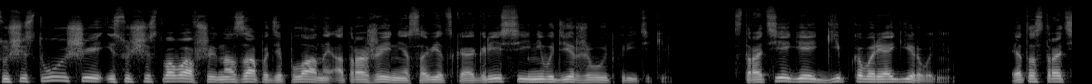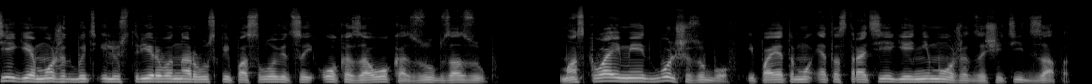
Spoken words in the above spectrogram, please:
Существующие и существовавшие на Западе планы отражения советской агрессии не выдерживают критики. Стратегия гибкого реагирования. Эта стратегия может быть иллюстрирована русской пословицей «око за око, зуб за зуб». Москва имеет больше зубов, и поэтому эта стратегия не может защитить Запад.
